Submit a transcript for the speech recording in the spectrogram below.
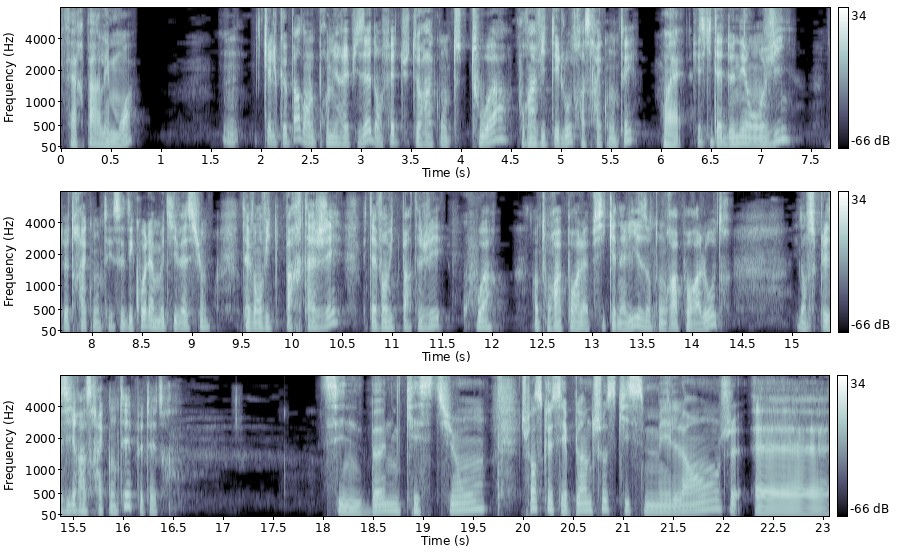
faire parler moi. Hmm, quelque part dans le premier épisode, en fait, tu te racontes toi pour inviter l'autre à se raconter. Ouais. Qu'est-ce qui t'a donné envie de te raconter? C'était quoi la motivation? T'avais envie de partager, mais t'avais envie de partager quoi? Dans ton rapport à la psychanalyse, dans ton rapport à l'autre, et dans ce plaisir à se raconter peut-être? C'est une bonne question. Je pense que c'est plein de choses qui se mélangent. Euh...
